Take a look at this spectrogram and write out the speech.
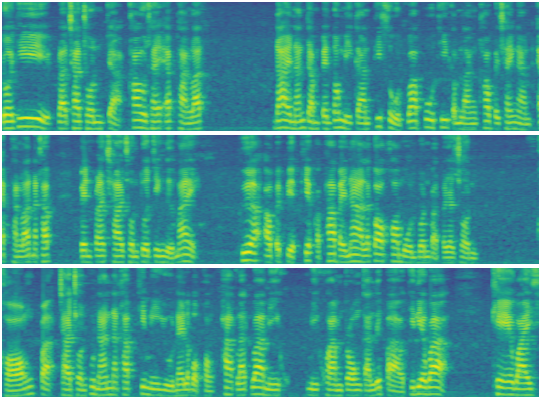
โดยที่ประชาชนจะเข้าใช้แอปทางรัฐ ได้นั้นจำเป็นต้องมีการพิสูจน์ว่าผู้ที่กำลังเข้าไปใช้งานแอปทางรัฐนะครับ เป็นประชาชนตัวจริงหรือไม่ เพื่อเอาไปเปรียบเทียบกับภาพใบหน้า แล้วก็ข้อมูลบนบัตรประชาชนของประชาชนผู้นั้นนะครับ ที่มีอยู่ในระบบของภาครัฐว่ามี มีความตรงกันหรือเปล่า ที่เรียกว่า KYC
